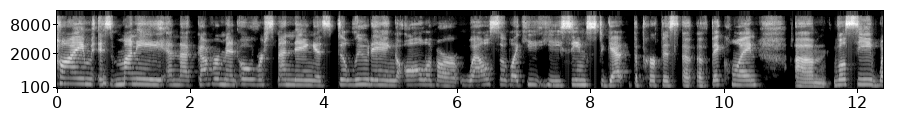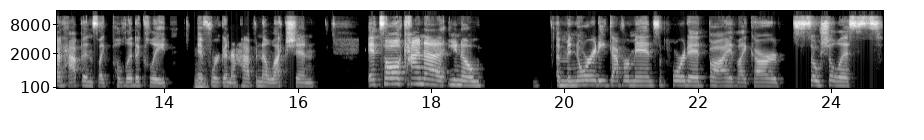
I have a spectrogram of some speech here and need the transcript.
time is money and that government overspending is diluting all of our wealth. So like he he seems to get the purpose of, of bitcoin. Um we'll see what happens like politically mm. if we're going to have an election. It's all kind of you know a minority government supported by like our socialists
